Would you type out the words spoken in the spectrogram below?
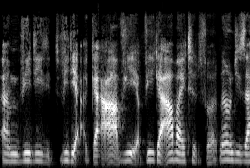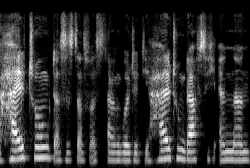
ähm, wie die, wie die, wie, wie gearbeitet wird. Ne? Und diese Haltung, das ist das, was ich sagen wollte, die Haltung darf sich ändern,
